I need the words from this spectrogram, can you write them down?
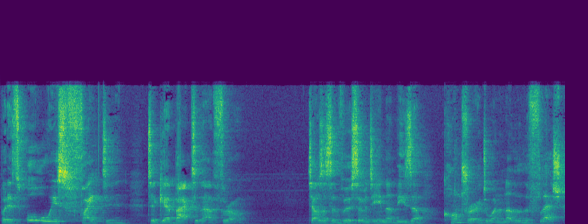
But it's always fighting to get back to that throne. It tells us in verse 17 that these are contrary to one another. The flesh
